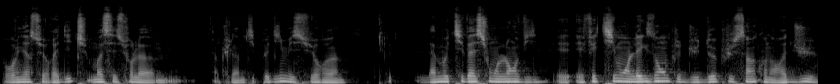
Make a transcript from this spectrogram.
pour revenir sur Redditch, moi c'est sur la, tu l'as un petit peu dit, mais sur euh, la motivation, l'envie. Et effectivement, l'exemple du 2 plus 1 qu'on aurait dû,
